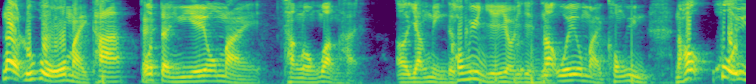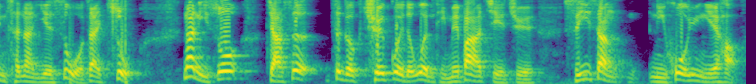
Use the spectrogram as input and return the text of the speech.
那如果我买它，我等于也有买长隆、望海、呃阳明的空运也有一点点。那我也有买空运，然后货运承揽也是我在做。那你说，假设这个缺柜的问题没办法解决，实际上你货运也好。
